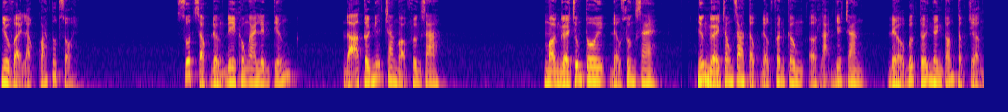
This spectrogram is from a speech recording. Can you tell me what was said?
như vậy là quá tốt rồi. Suốt dọc đường đi không ai lên tiếng, đã tới nghĩa trang họ Phương gia. Mọi người chúng tôi đều xuống xe, những người trong gia tộc được phân công ở lại nghĩa trang đều bước tới nghênh đón tộc trưởng.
